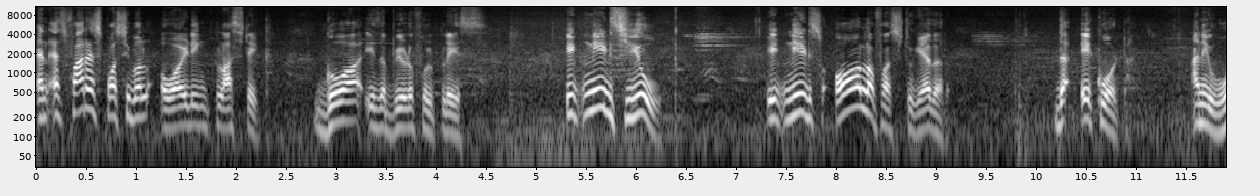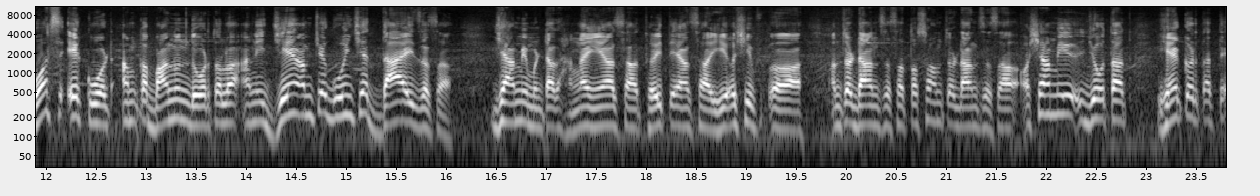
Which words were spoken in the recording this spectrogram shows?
And as far as possible, avoiding plastic. Goa is a beautiful place. It needs you. It needs all of us together. द एकवट आनी होच एकवट आमकां बांदून दवरतलो आनी जे आमचे गोंयचे दायज आसा जे आमी म्हणटात हांगा हें आसा थंय तें आसा ही अशी अ, आमचो डान्स आसा तसो आमचो डान्स आसा अशें आमी जेवतात हें करतात ते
